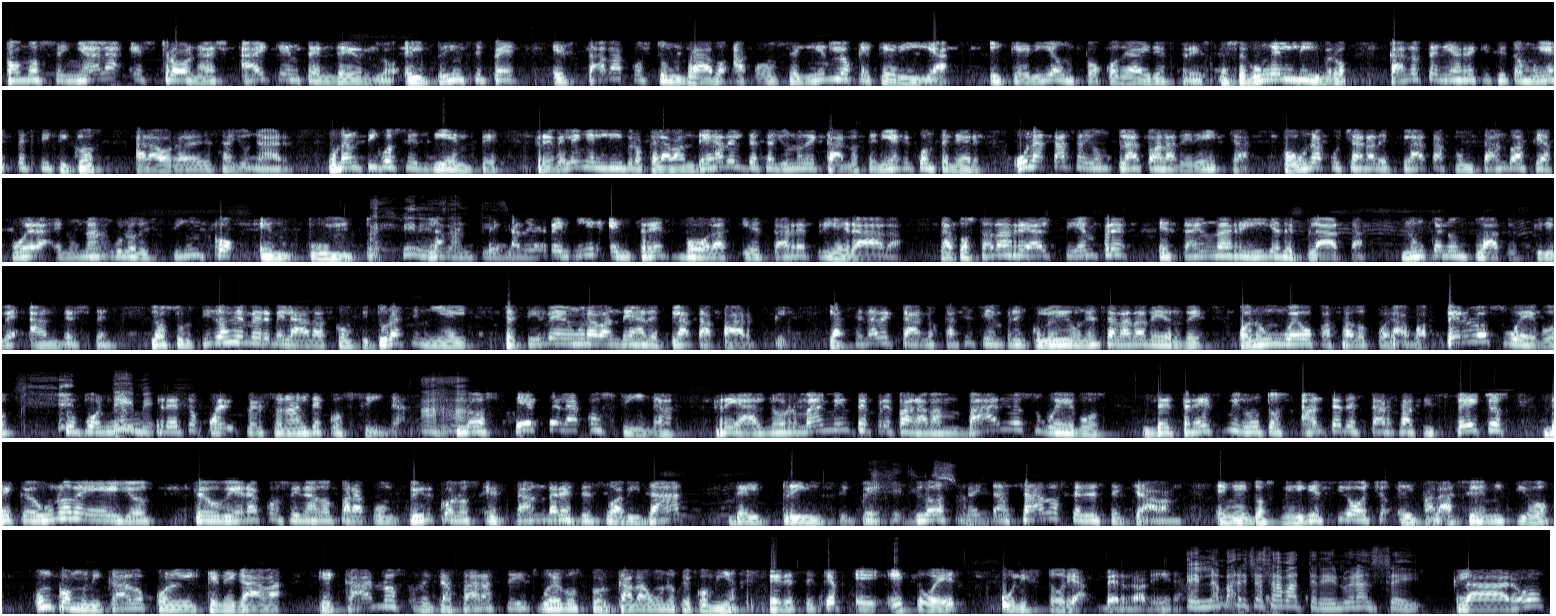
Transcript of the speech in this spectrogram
Como señala Stronach, hay que entenderlo. El príncipe estaba acostumbrado a conseguir lo que quería y quería un poco de aire fresco. Según el libro, Carlos tenía requisitos muy específicos a la hora de desayunar. Un antiguo sirviente revela en el libro que la bandeja del desayuno de Carlos tenía que contener una taza y un plato a la derecha, con una cuchara de plata apuntando hacia afuera en un ángulo de 5 en punto. La manteca debe venir en tres bolas y está refrigerada. La tostada real siempre está en una rejilla de plata, nunca en un plato, escribe Andersen. Los surtidos de mermeladas, confituras y miel se sirven en una bandeja de plata aparte. La cena de Carlos casi siempre incluía una ensalada verde con un huevo pasado por agua, pero los huevos suponían Dime. un reto para el personal de cocina. Ajá. Los chefs de la cocina real normalmente preparaban varios huevos de tres minutos antes de estar satisfechos de que uno de ellos se hubiera cocinado para cumplir con los estándares de suavidad del príncipe. Los rechazados se desechaban. En el 2018, el Palacio emitió un comunicado con el que negaba que Carlos rechazara seis huevos por cada uno que comía. Es decir, que eh, esto es una historia verdadera. Él nada más rechazaba tres, no eran seis. Claro.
